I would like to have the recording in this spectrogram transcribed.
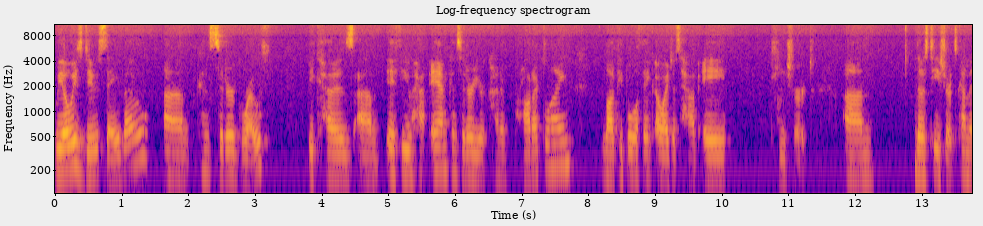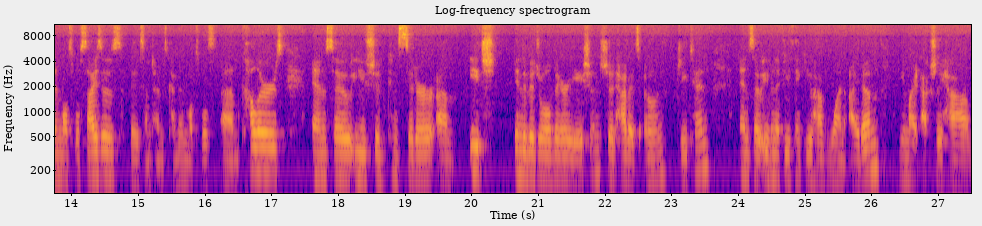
We always do say though, um, consider growth because um, if you ha- and consider your kind of product line, a lot of people will think, oh, I just have a t-shirt. Um, those t-shirts come in multiple sizes. They sometimes come in multiple um, colors. And so you should consider um, each individual variation should have its own GTIN. And so even if you think you have one item, you might actually have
